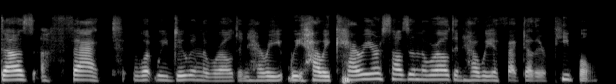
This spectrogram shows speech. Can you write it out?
does affect what we do in the world and how we, we how we carry ourselves in the world and how we affect other people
